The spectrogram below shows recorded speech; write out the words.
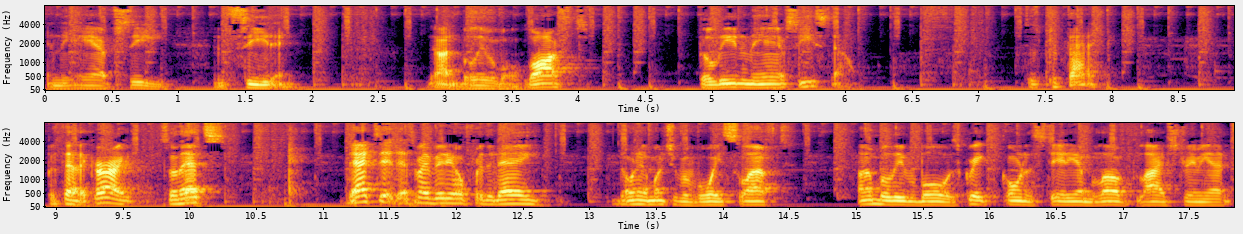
in the AFC in seeding. Unbelievable. Lost the lead in the AFC East now. Is pathetic. Pathetic. All right, so that's that's it. That's my video for the day. Don't have much of a voice left. unbelievable. It was great going to the stadium. Loved live streaming it.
